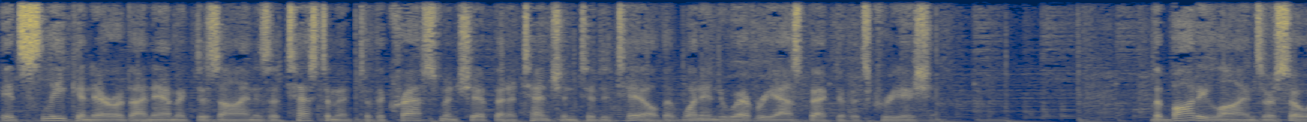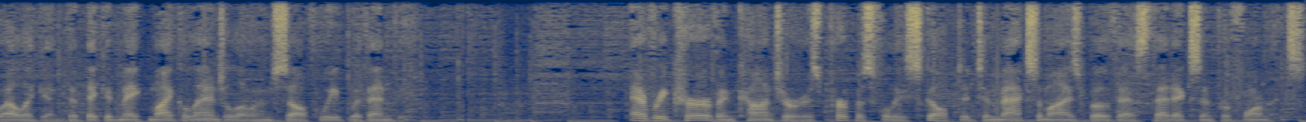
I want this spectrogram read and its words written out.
Its sleek and aerodynamic design is a testament to the craftsmanship and attention to detail that went into every aspect of its creation. The body lines are so elegant that they could make Michelangelo himself weep with envy. Every curve and contour is purposefully sculpted to maximize both aesthetics and performance.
